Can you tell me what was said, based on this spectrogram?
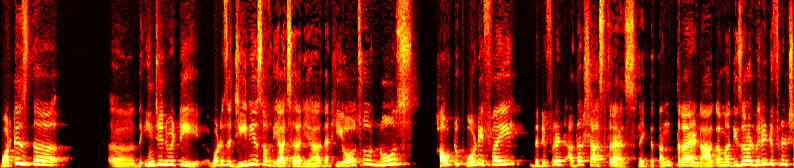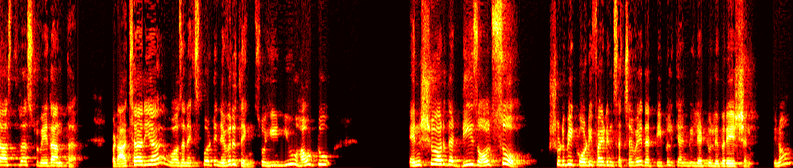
what is the uh, the ingenuity, what is the genius of the Acharya that he also knows how to codify the different other Shastras like the Tantra and Agama. These are all very different Shastras to Vedanta. But Acharya was an expert in everything. So he knew how to ensure that these also should be codified in such a way that people can be led to liberation, you know,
